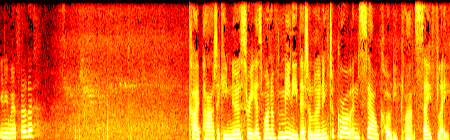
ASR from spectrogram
anywhere further. Kaipatiki Nursery is one of many that are learning to grow and sell kauri plants safely.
